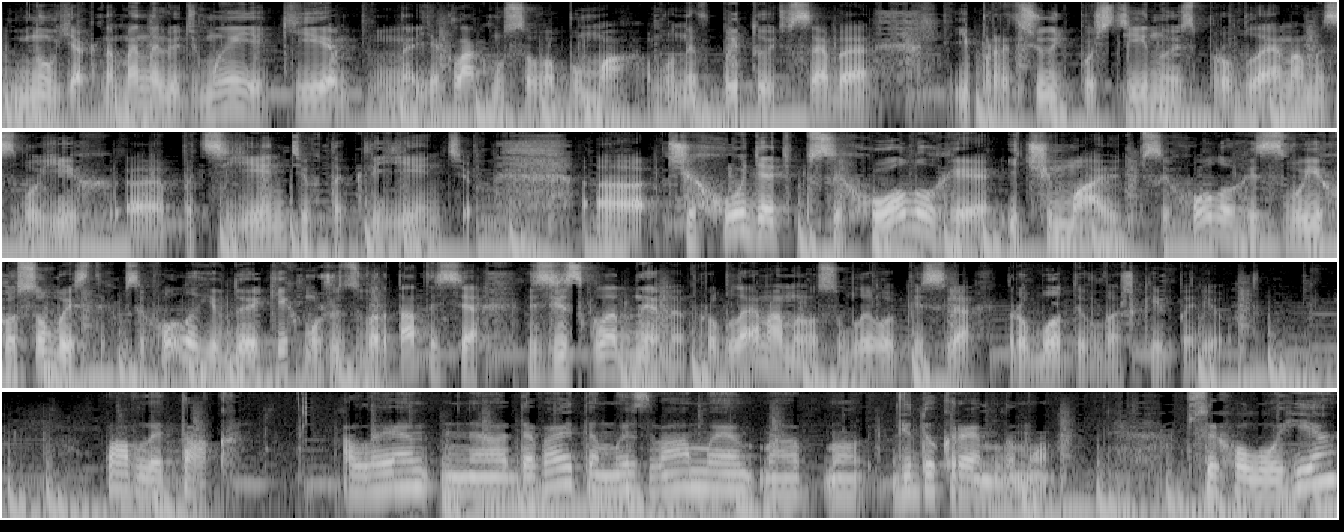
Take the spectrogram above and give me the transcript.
ну як на мене, людьми, які як лакмусова бумага. Вони впитують в себе і працюють постійно із проблемами своїх е, пацієнтів та клієнтів. Чи ходять психологи і чи мають психологи своїх особистих психологів, до яких можуть звертатися зі складними проблемами, особливо після роботи в важкий період? Павле, так. Але давайте ми з вами відокремлимо психологія,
